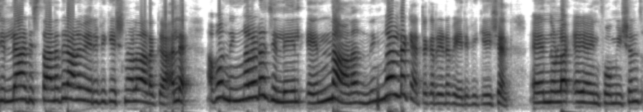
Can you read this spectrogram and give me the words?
ജില്ലാ അടിസ്ഥാനത്തിലാണ് വേരിഫിക്കേഷനുകൾ നടക്കുക അല്ലെ? അപ്പോൾ നിങ്ങളുടെ ജില്ലയിൽ എന്നാണ് നിങ്ങളുടെ കാറ്റഗറിയുടെ വേരിഫിക്കേഷൻ എന്നുള്ള ഇൻഫോർമേഷൻസ്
